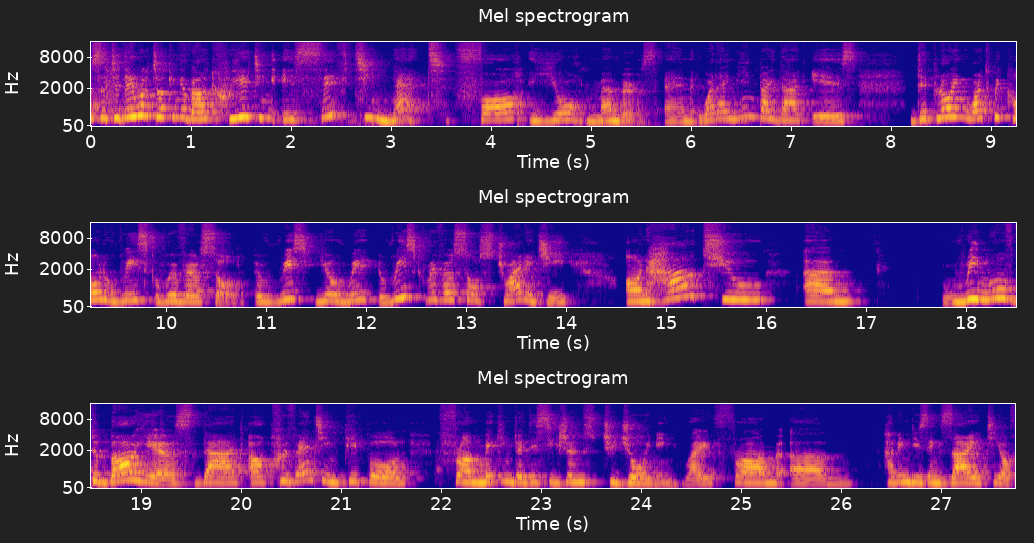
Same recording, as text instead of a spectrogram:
So, today we're talking about creating a safety net for your members. And what I mean by that is deploying what we call risk reversal, a risk, your re- risk reversal strategy on how to um, remove the barriers that are preventing people from making the decisions to joining, right? From um, having this anxiety of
